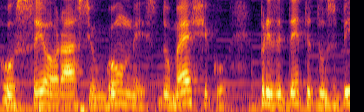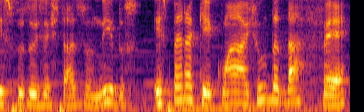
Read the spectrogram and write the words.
José Horácio Gomes, do México, presidente dos bispos dos Estados Unidos, espera que, com a ajuda da fé,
